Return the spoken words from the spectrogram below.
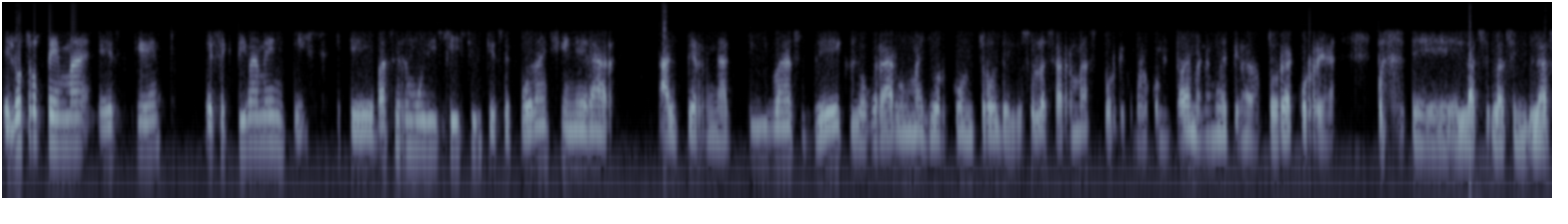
El otro tema es que efectivamente eh, va a ser muy difícil que se puedan generar alternativas de lograr un mayor control del uso de las armas, porque como lo comentaba de manera muy la doctora Correa, pues eh, las, las,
